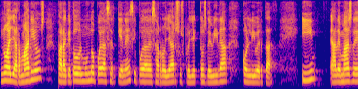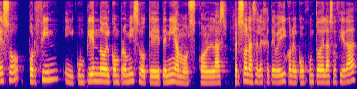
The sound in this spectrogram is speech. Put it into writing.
no haya armarios, para que todo el mundo pueda ser quien es y pueda desarrollar sus proyectos de vida con libertad. Y además de eso, por fin, y cumpliendo el compromiso que teníamos con las personas LGTBI, con el conjunto de la sociedad,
